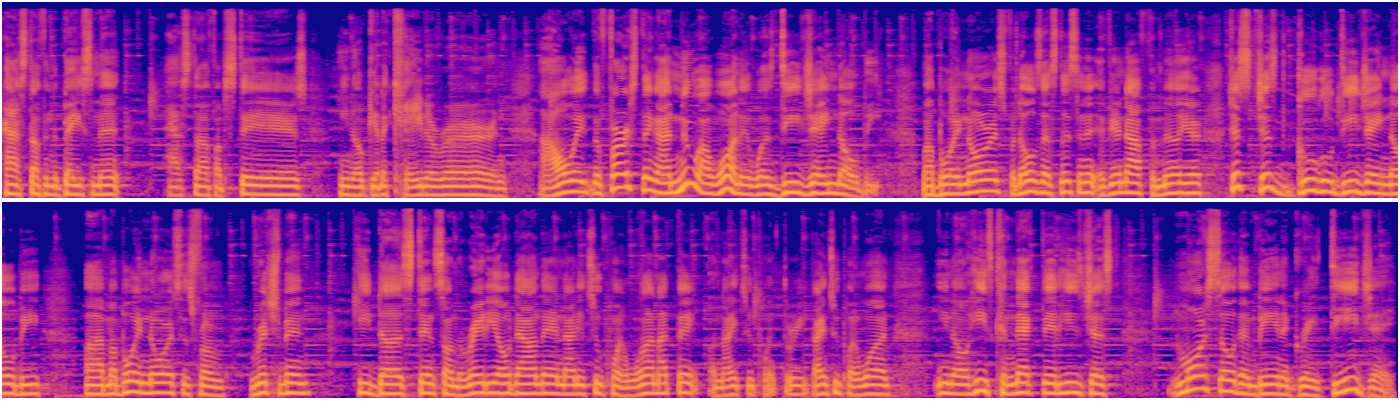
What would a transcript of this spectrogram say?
Have stuff in the basement, have stuff upstairs, you know, get a caterer. And I always, the first thing I knew I wanted was DJ Nobi. My boy Norris, for those that's listening, if you're not familiar, just just Google DJ Nobi. Uh, my boy Norris is from Richmond. He does stints on the radio down there, 92.1, I think, or 92.3, 92.1. You know, he's connected. He's just more so than being a great DJ,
